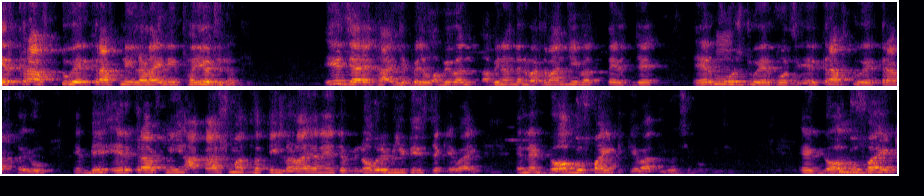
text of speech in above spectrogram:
એરક્રાફ્ટ ટુ એરક્રાફ્ટની લડાઈની થઈ જ નથી. એ જ્યારે થાય જે પેલું અભિવન અભિનંદન વર્ધમાનજી વખતે જે air force to air force aircraft to aircraft થયું એ બે એરક્રાફ્ટની આકાશમાં થતી લડાઈ અને જે મિનોવરેબિલિટીઝ જે કહેવાય એને ડોગ ફાઇટ કહેવાતી હોય છે ગોપીજી. એ ડોગ ફાઇટ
